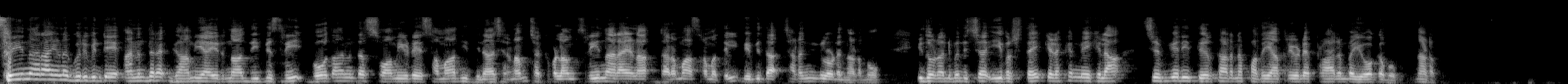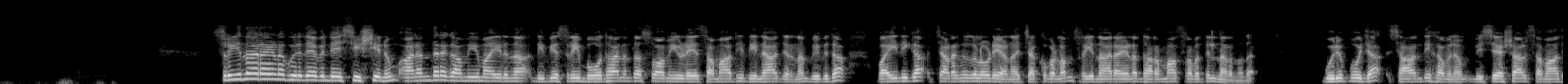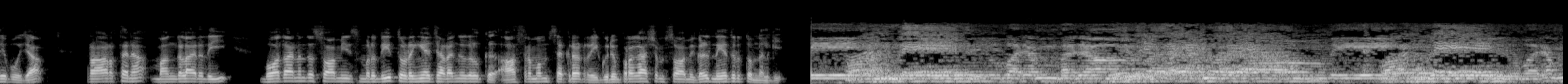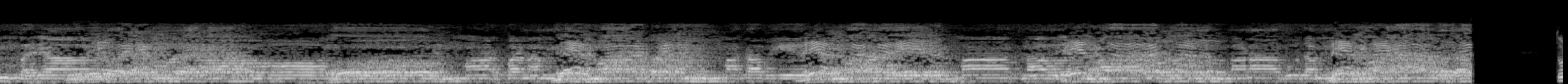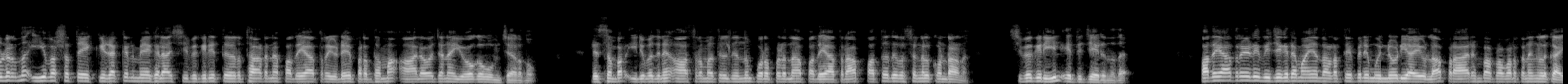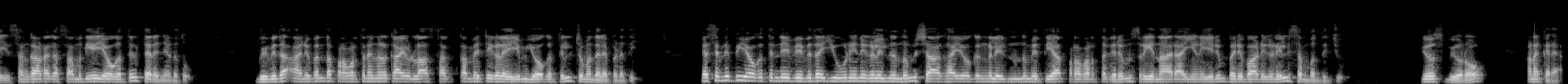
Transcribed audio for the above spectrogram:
ശ്രീനാരായണ ഗുരുവിന്റെ അനന്തരഗാമിയായിരുന്ന ദിവ്യശ്രീ ബോധാനന്ദ സ്വാമിയുടെ സമാധി ദിനാചരണം ചക്കവളം ശ്രീനാരായണ ധർമാശ്രമത്തിൽ വിവിധ ചടങ്ങുകളോടെ നടന്നു. ഇതോടനുബന്ധിച്ച് ഈ വർഷത്തെ കിഴക്കൻ മേഖല ശിവഗിരി തീർത്ഥാടന പദയാത്രയുടെ പ്രാരംഭ യോഗവും നടന്നു. ശ്രീനാരായണ ഗുരുദേവന്റെ ശിഷ്യനും അനന്തരഗാമിയുമായിരുന്ന ദിവ്യശ്രീ ബോധാനന്ദ സ്വാമിയുടെ സമാധി ദിനാചരണം വിവിധ വൈദിക ചടങ്ങുകളോടെയാണ് ചക്കുവള്ളം ശ്രീനാരായണ ധർമാശ്രമത്തിൽ നടന്നത്. ഗുരുപൂജ ശാന്തിഹവനം വിശേഷാൽ സമാധി പൂജ പ്രാർത്ഥന മംഗളാരതി ബോധാനന്ദ സ്വാമി സ്മൃതി തുടങ്ങിയ ചടങ്ങുകൾക്ക് ആശ്രമം സെക്രട്ടറി ഗുരുപ്രകാശം സ്വാമികൾ നേതൃത്വം നൽകി. ർപ്പണം ബ്രഹ്മാർപ്പണം. ബ്രഹ്മാത്മാവണാഭൂതം തുടർന്ന് ഈ വർഷത്തെ കിഴക്കൻ മേഖല ശിവഗിരി തീർത്ഥാടന പദയാത്രയുടെ പ്രഥമ ആലോചന യോഗവും ചേർന്നു. ഡിസംബർ ഇരുപതിന് ആശ്രമത്തിൽ നിന്നും പുറപ്പെടുന്ന പദയാത്ര പത്ത് ദിവസങ്ങൾ കൊണ്ടാണ് ശിവഗിരിയിൽ എത്തിച്ചേരുന്നത്. പദയാത്രയുടെ വിജയകരമായ നടത്തിപ്പിന് മുന്നോടിയായുള്ള പ്രാരംഭ പ്രവർത്തനങ്ങൾക്കായി സംഘാടക സമിതിയെ യോഗത്തിൽ തെരഞ്ഞെടുത്തു. വിവിധ അനുബന്ധ പ്രവർത്തനങ്ങൾക്കായുള്ള സബ് കമ്മിറ്റികളെയും യോഗത്തിൽ ചുമതലപ്പെടുത്തി. എസ് എൻ ഡി പി യോഗത്തിന്റെ വിവിധ യൂണിയനുകളിൽ നിന്നും ശാഖായോഗങ്ങളിൽ നിന്നും എത്തിയ പ്രവർത്തകരും ശ്രീനാരായണീയരും പരിപാടികളിൽ സംബന്ധിച്ചു. News bureau Anakkara.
